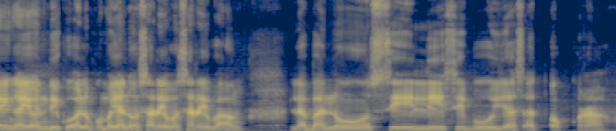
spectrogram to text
Eh ngayon, di ko alam kung ayan o sariwa-sariwa ang labanos, sili, sibuyas at okra.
